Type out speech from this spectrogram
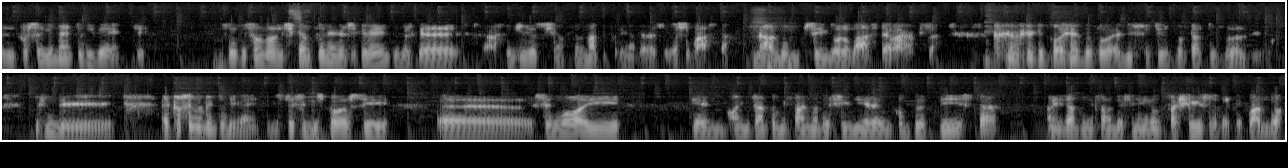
il proseguimento di 20. So che sono 12 Sì. canzoni invece che 20 perché a sto giro ci siamo fermati prima che adesso, adesso basta. Un album singolo basta e avanza. perché poi dopo è difficile portare tutto dal vivo. Quindi è il proseguimento di 20, gli stessi discorsi, eh, se vuoi, che ogni tanto mi fanno definire un complottista, ogni tanto mi fanno definire un fascista, perché quando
